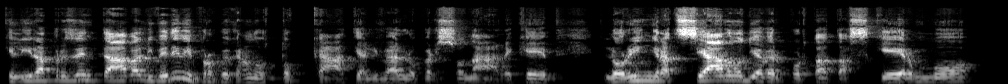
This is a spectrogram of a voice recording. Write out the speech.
che li rappresentava, li vedevi proprio che erano toccati a livello personale, che lo ringraziavano di aver portato a schermo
